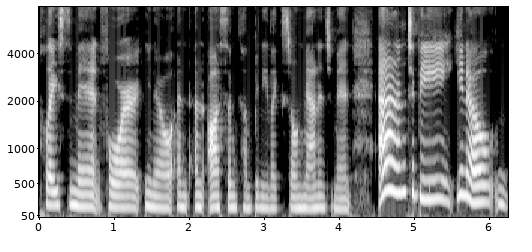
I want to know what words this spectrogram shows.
placement for, you know, an, an awesome company like Stone Management and to be, you know,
